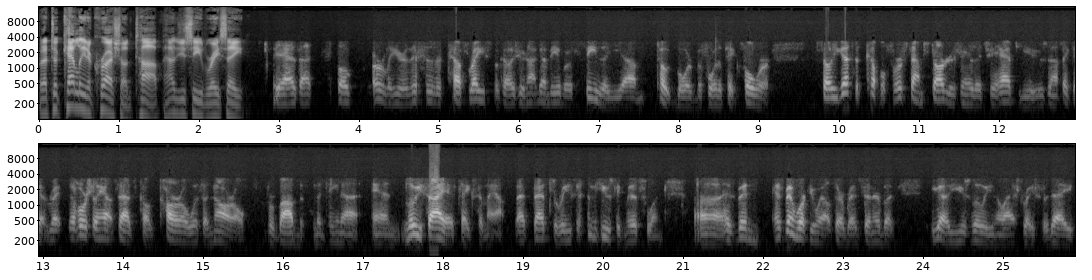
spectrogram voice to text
But I took Catalina Crush on top. How did you see race eight? Yeah, as I spoke earlier, this is a tough race because you're not going to be able to see the um, tote board before the pick four. So you got a couple first-time starters here that you have to use, and I think that the horse the outside is called Carl with a gnarl for Bob Medina, and Luis Saez takes him out. That that's the reason I'm using this one. Uh, has been has been working well at Thoroughbred Center, but you got to use Luis in the last race of the day.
